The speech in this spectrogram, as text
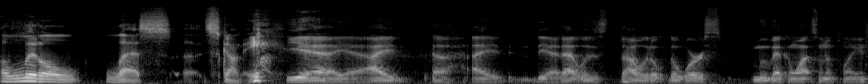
a little less uh, scummy. yeah, yeah, I, uh, I, yeah, that was probably the, worst movie I can watch on a plane.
